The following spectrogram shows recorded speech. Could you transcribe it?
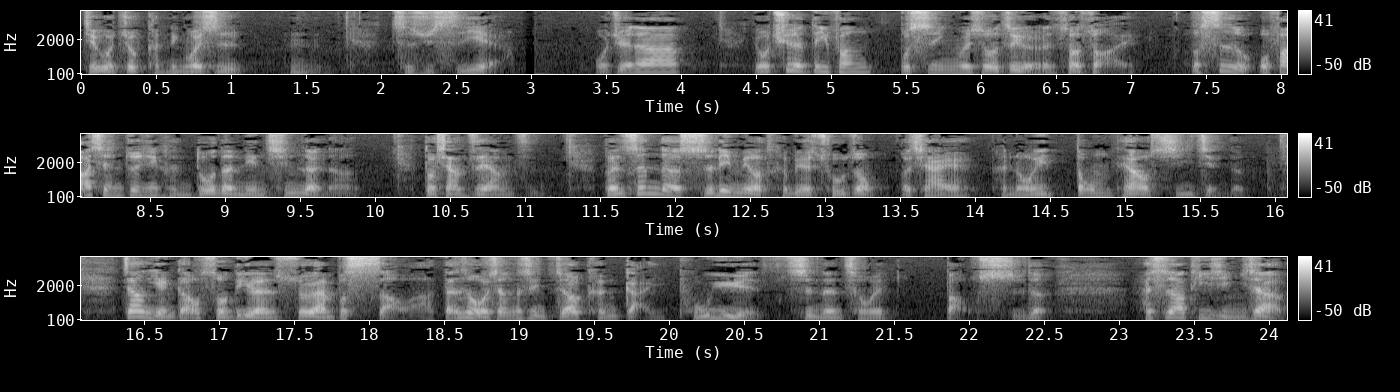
结果就肯定会是嗯，持续失业啊。我觉得啊，有趣的地方不是因为说这个人算耍哎，而是我发现最近很多的年轻人啊。都像这样子，本身的实力没有特别出众，而且还很容易东挑西拣的。这样眼高手低人虽然不少啊，但是我相信只要肯改，璞玉也是能成为宝石的。还是要提醒一下，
